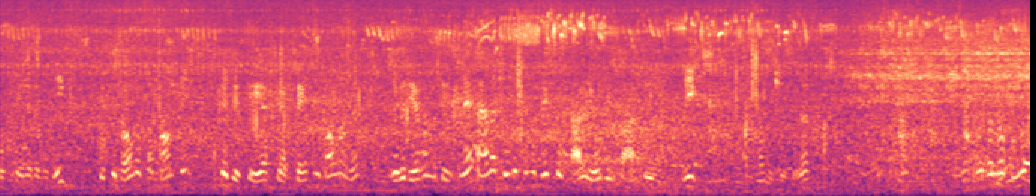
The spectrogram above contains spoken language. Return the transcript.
tot in de muziek. Is allemaal van country. Het is de eerste Jahrzehnten gekommen. Ne? So wir dürfen mit dem schnell einer zugekommen, das ist total, ja, das war eigentlich nichts. Man muss es, oder? Was ist noch hier?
